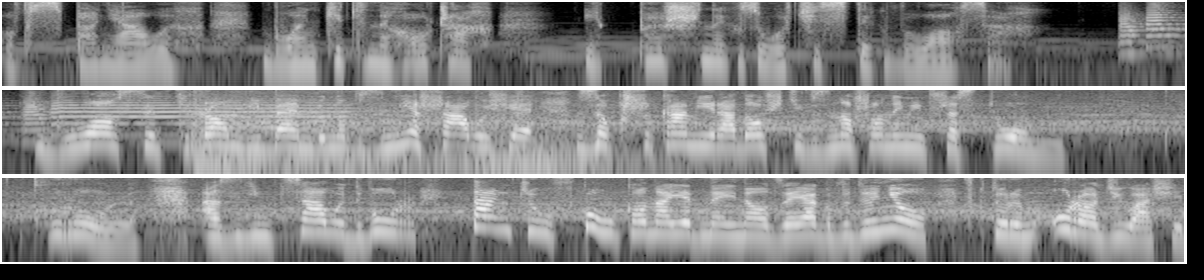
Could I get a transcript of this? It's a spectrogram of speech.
o wspaniałych, błękitnych oczach i pysznych, złocistych włosach. Głosy trąbi bębnów zmieszały się z okrzykami radości wznoszonymi przez tłum. Król, a z nim cały dwór tańczył w kółko na jednej nodze, jak w dniu, w którym urodziła się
